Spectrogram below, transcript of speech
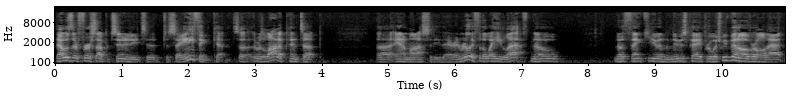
that was their first opportunity to, to say anything to Kevin. So there was a lot of pent up uh, animosity there, and really for the way he left, no no thank you in the newspaper, which we've been over all that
